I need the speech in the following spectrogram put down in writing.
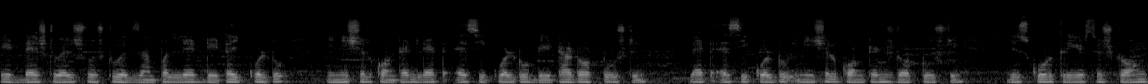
8-12 shows two example. Let data equal to initial content. Let s equal to data dot to string. Let s equal to initial contents dot to string. This code creates a strong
